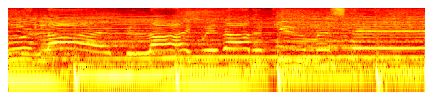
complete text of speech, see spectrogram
would life be like without a few mistakes?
